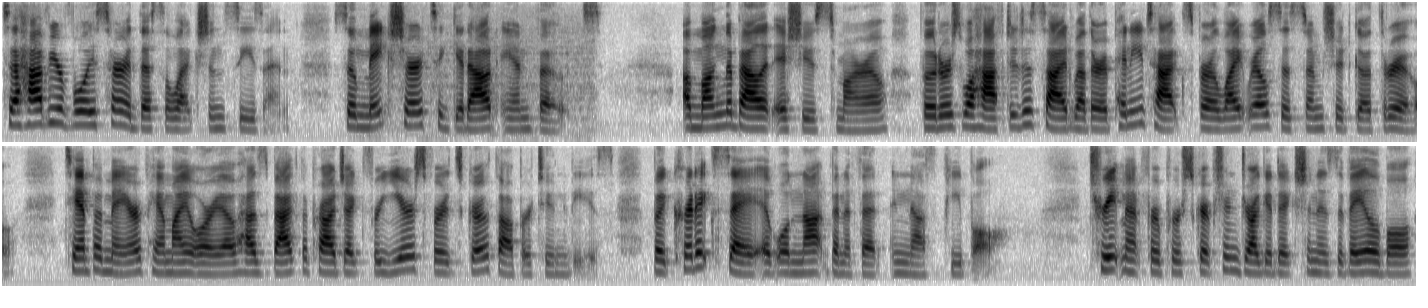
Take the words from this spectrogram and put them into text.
to have your voice heard this election season. So make sure to get out and vote. Among the ballot issues tomorrow, voters will have to decide whether a penny tax for a light rail system should go through. Tampa Mayor Pam Iorio has backed the project for years for its growth opportunities, but critics say it will not benefit enough people. Treatment for prescription drug addiction is available,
